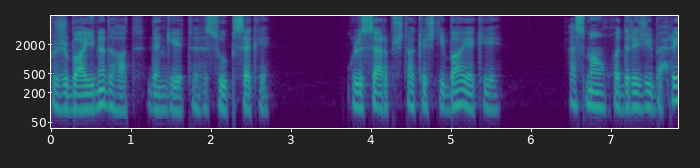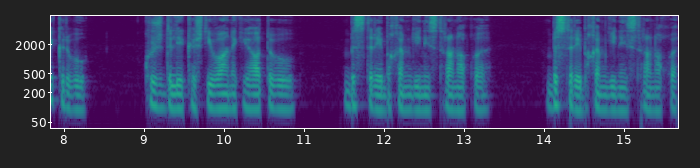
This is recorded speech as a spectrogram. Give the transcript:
ku ji bayî nedihat dengê ti hisûb seke û li ser pişta keştîbayekê esman xwe dirêjî behrê kiribû ku ji dilê keştîvanekê hatibû bistirê bi xemgînî strana xwe bistirê bi xemgînî strana xwe.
